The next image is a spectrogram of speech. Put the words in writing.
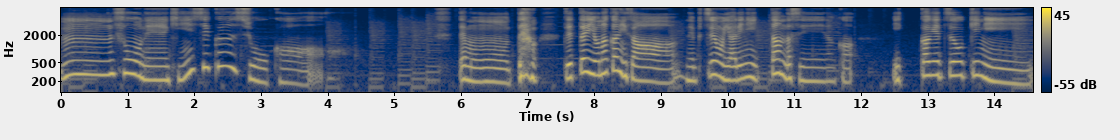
うーん、そうね、禁止勲章か。でも、でも、絶対夜中にさ、ネプチューンをやりに行ったんだし、なんか、1ヶ月おきに、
